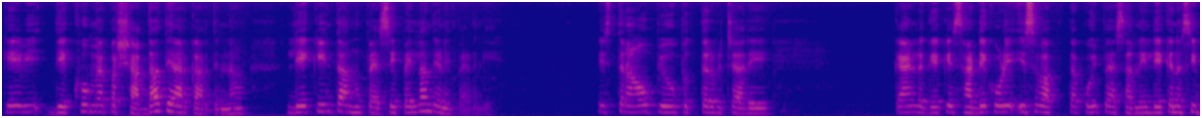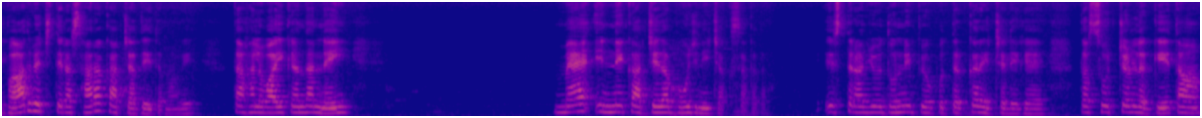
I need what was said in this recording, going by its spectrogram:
ਕਿ ਵੀ ਦੇਖੋ, ਮੈਂ ਪ੍ਰਸ਼ਾਦਾ ਤਿਆਰ ਕਰ ਦਿੰਨਾ, ਲੇਕਿਨ ਤੁਹਾਨੂੰ ਪੈਸੇ ਪਹਿਲਾਂ ਦੇਣੇ ਪੈਣਗੇ। ਇਸ ਤਰ੍ਹਾਂ ਉਹ ਪਿਓ ਪੁੱਤਰ ਵਿਚਾਰੇ ਕਹਿਣ ਲੱਗੇ ਕਿ ਸਾਡੇ ਕੋਲੇ ਇਸ ਵਕਤ ਤਾਂ ਕੋਈ ਪੈਸਾ ਨਹੀਂ, ਲੇਕਿਨ ਅਸੀਂ ਬਾਅਦ ਵਿੱਚ ਤੇਰਾ ਸਾਰਾ ਕਰਜ਼ਾ ਦੇ ਦੇਵਾਂਗੇ। ਤਾਂ ਹਲਵਾਈ ਕਹਿੰਦਾ, ਨਹੀਂ, ਮੈਂ ਇੰਨੇ ਕਰਜ਼ੇ ਦਾ ਬੋਝ ਨਹੀਂ ਚੱਕ ਸਕਦਾ। ਇਸ ਤਰ੍ਹਾਂ ਜੋ ਦੋਨੇ ਪਿਓ ਪੁੱਤਰ ਘਰੇ ਚਲੇ ਗਏ, ਤਾਂ ਸੋਚਣ ਲੱਗੇ ਤਾਂ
